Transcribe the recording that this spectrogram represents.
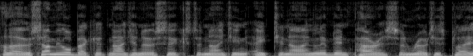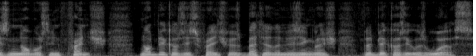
Hello, Samuel Beckett, 1906 to 1989, lived in Paris and wrote his plays and novels in French, not because his French was better than his English, but because it was worse.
